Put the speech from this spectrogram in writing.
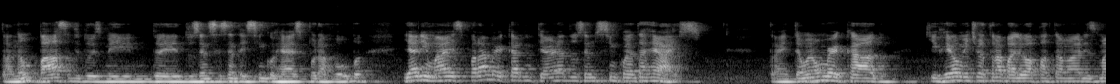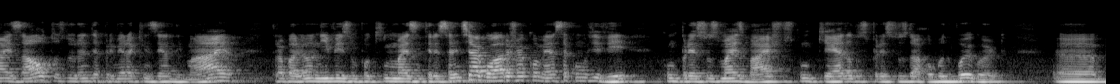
tá? não passa de, 2, de 265 reais por arroba, e animais para mercado interno a 250 reais. Tá? Então é um mercado que realmente já trabalhou a patamares mais altos durante a primeira quinzena de maio, trabalhou a níveis um pouquinho mais interessantes e agora já começa a conviver com preços mais baixos, com queda dos preços da arroba do boi gordo. Uh,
